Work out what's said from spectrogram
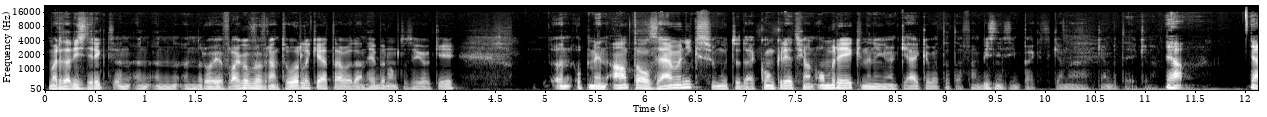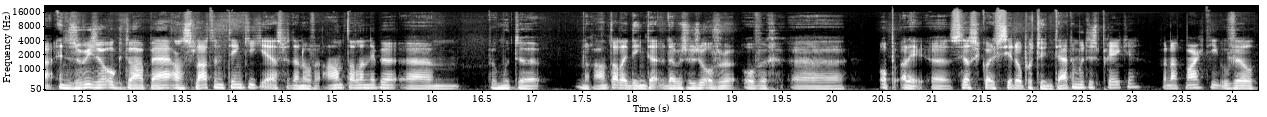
Maar dat is direct een, een, een, een rode vlag of een verantwoordelijkheid dat we dan hebben om te zeggen, oké, op mijn aantal zijn we niks, we moeten dat concreet gaan omrekenen en gaan kijken wat dat, van business impact kan, eh, kan betekenen. Ja. ja, en sowieso ook daarbij aansluitend, denk ik, als we dan over aantallen hebben, ehm, we moeten naar aantallen, ik denk dat, dat we sowieso over, over eh, op, allee, eh, sales gekwalificeerde opportuniteiten moeten spreken vanuit marketing. Hoeveel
